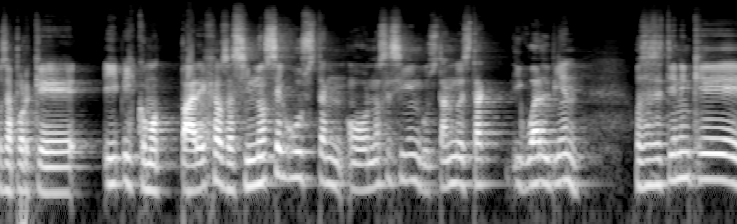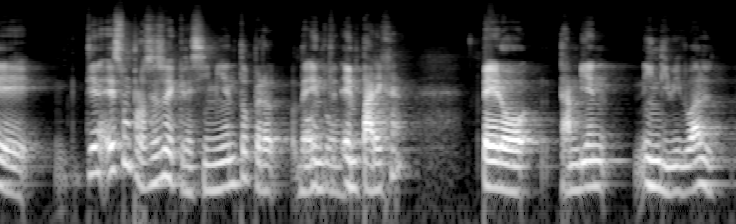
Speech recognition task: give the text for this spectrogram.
O sea, porque, y, y como pareja, o sea, si no se gustan o no se siguen gustando, está igual bien. O sea, se tienen que, tiene- es un proceso de crecimiento, pero de- en, Mutuo. en pareja, pero también individual.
